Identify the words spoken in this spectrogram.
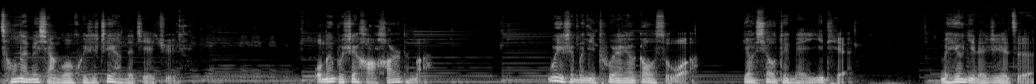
从来没想过会是这样的结局。我们不是好好的吗？为什么你突然要告诉我，要笑对每一天？没有你的日子，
